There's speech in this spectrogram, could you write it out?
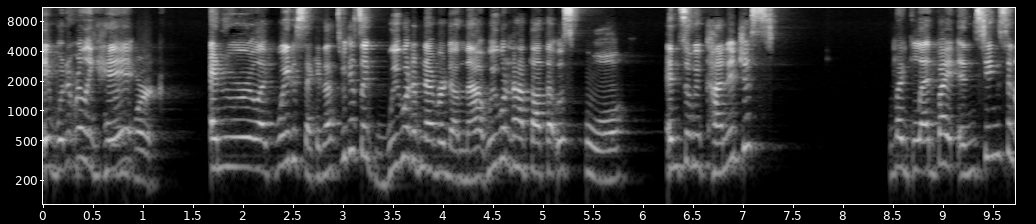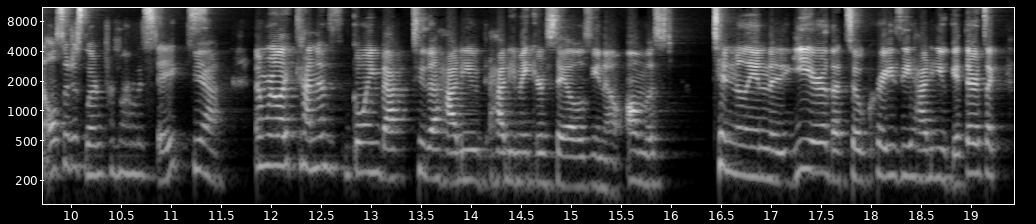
it wouldn't really hit. work. And we were like, wait a second, that's because like we would have never done that. We wouldn't have thought that was cool. And so we've kind of just like led by instincts and also just learned from our mistakes. Yeah. And we're like kind of going back to the how do you how do you make your sales, you know, almost 10 million a year. That's so crazy. How do you get there? It's like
